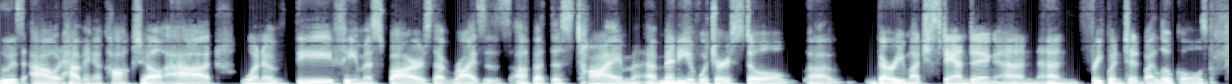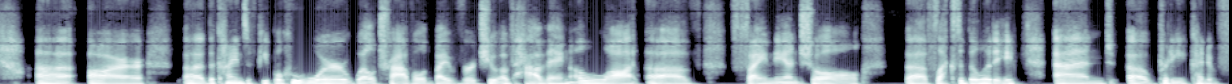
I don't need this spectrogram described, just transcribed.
who is out having a cocktail at one of the famous bars that rises up at this time, uh, many of which are still uh, very much standing and and frequented by locals uh, are uh, the kinds of people who were well traveled by virtue of having a lot of financial uh, flexibility and a pretty kind of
